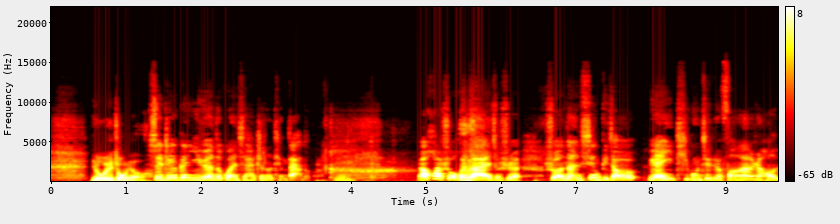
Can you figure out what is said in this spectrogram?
尤为重要。所以这个跟意愿的关系还真的挺大的。嗯。然后话说回来，就是说男性比较愿意提供解决方案，然后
